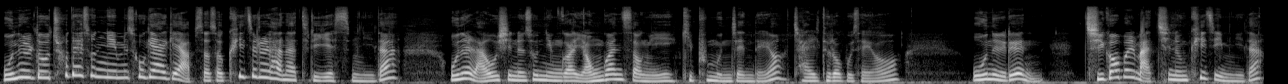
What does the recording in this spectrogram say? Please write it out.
오늘도 초대 손님 소개하기에 앞서서 퀴즈를 하나 드리겠습니다. 오늘 나오시는 손님과 연관성이 깊은 문제인데요. 잘 들어보세요. 오늘은 직업을 맞히는 퀴즈입니다.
